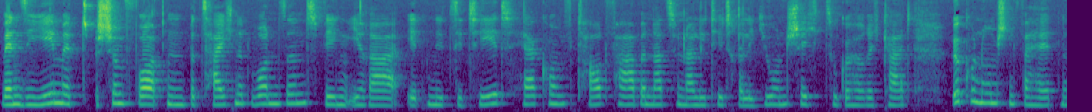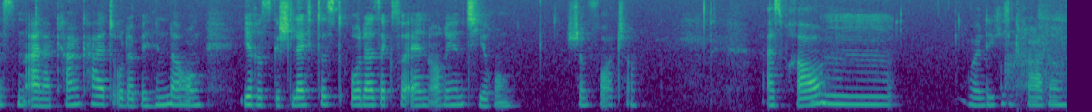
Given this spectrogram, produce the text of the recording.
Wenn sie je mit Schimpfworten bezeichnet worden sind, wegen ihrer Ethnizität, Herkunft, Hautfarbe, Nationalität, Religion, Schichtzugehörigkeit, ökonomischen Verhältnissen, einer Krankheit oder Behinderung, ihres Geschlechtes oder sexuellen Orientierung. Schimpfworte. Als Frau mm. überlege ich gerade.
